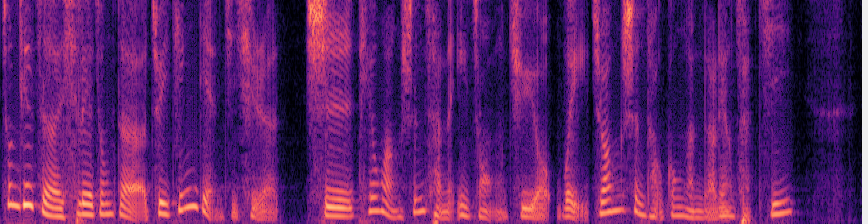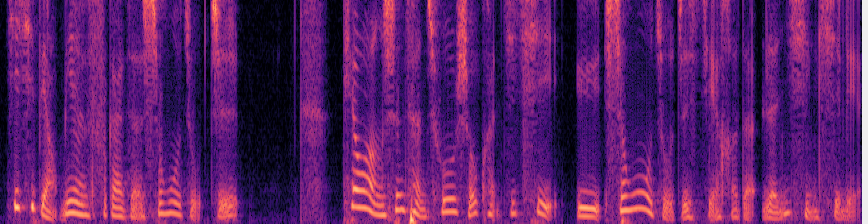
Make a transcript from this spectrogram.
终结者系列中的最经典机器人。是天网生产的一种具有伪装渗透功能的量产机，机器表面覆盖着生物组织。天网生产出首款机器与生物组织结合的人形系列，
